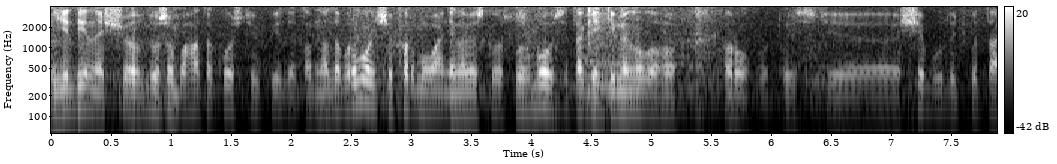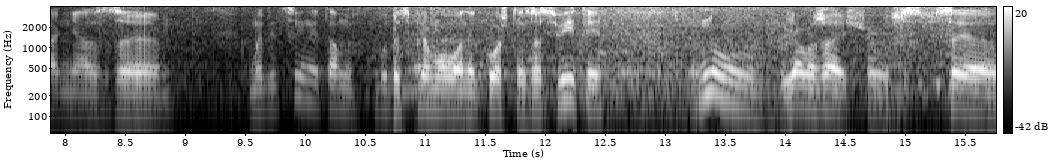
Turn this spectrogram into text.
Єдине, що дуже багато коштів піде там на добровольче формування, на військовослужбовців, так як і минулого року. Тобто е, ще будуть питання з медицини, там будуть спрямовані кошти з освіти. Ну, я вважаю, що все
